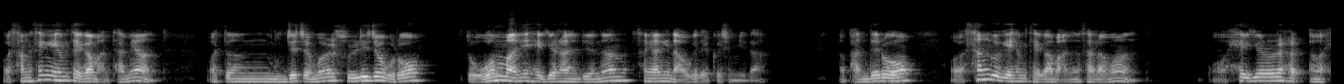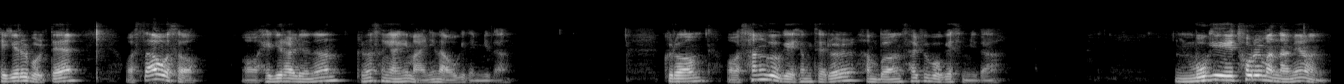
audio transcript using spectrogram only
어, 상생의 형태가 많다면 어떤 문제점을 순리적으로 또 원만히 해결하려는 성향이 나오게 될 것입니다. 어, 반대로 어, 상극의 형태가 많은 사람은 어, 해결을, 해결을 볼 때 싸워서 어, 해결하려는 그런 성향이 많이 나오게 됩니다. 그럼 어, 상극의 형태를 한번 살펴보겠습니다. 음, 모기 토를 만나면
